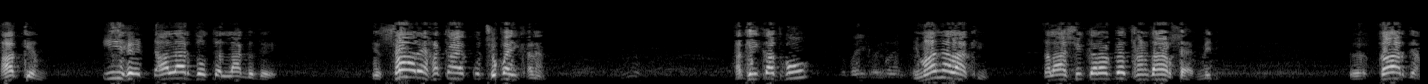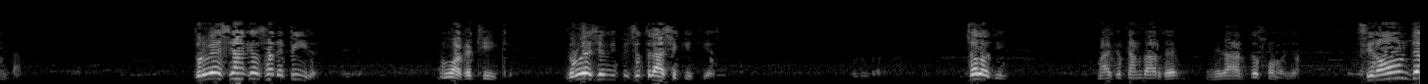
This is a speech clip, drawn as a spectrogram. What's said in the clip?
حاکم یہ ڈالر دو تے لگ دے یہ سارے حقائق کو چھپائی کھڑے حقیقت کو ایمان نہ راکھی تلاشی کرن پہ تھندار صاحب، میری۔ کار جانتا درویش یہاں کے سارے پیر۔ وہ آ ٹھیک ہے۔ درویش بھی پیچھے تلاشی کی چلو جی۔ میں کہ تھندار صاحب میرا ارد سنو جا۔ فرون دے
